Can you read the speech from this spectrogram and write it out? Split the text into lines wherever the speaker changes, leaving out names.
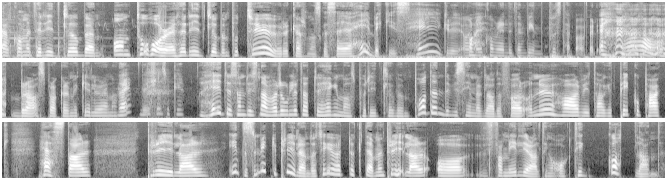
Välkommen till ridklubben on tour, eller ridklubben på tur kanske man ska säga. Hej Beckis!
Hej Gry! Och nu kommer en liten vindpust här bara för det.
Ja, bra. Sprakar du mycket i lurarna?
Nej, det känns okej.
Hej du som lyssnar. Vad roligt att du hänger med oss på Ridklubben-podden. Det är vi så himla glada för. Och nu har vi tagit pick och pack, hästar, prylar. Inte så mycket prylar ändå, jag tycker vi har varit duktiga. Men prylar och familjer och allting och åkt till Gotland.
